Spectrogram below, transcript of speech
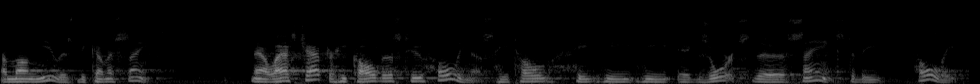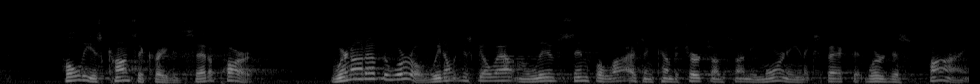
among you as become as saints. Now, last chapter, he called us to holiness. He told, he, he, he exhorts the saints to be holy. Holy is consecrated, set apart. We're not of the world. We don't just go out and live sinful lives and come to church on Sunday morning and expect that we're just fine.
